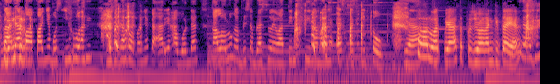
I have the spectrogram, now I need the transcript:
Gak ada apa-apanya Bos Iwan, gak ada apa-apanya Kak Arya, Kak Bondan. Kalau lu nggak bisa berhasil lewatin si namanya SS itu, ya. wah luar biasa perjuangan kita ya Iya, jadi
